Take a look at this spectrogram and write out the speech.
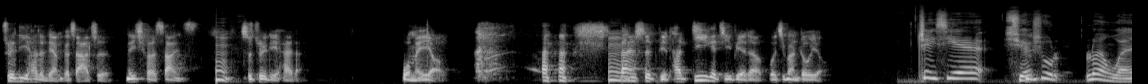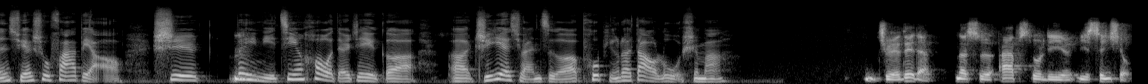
最厉害的两个杂志，Nature Science，嗯，是最厉害的，我没有，但是比他低一个级别的，我基本上都有。这些学术论文、学术发表是为你今后的这个呃职业选择铺平了道路，是吗？绝对的，那是 absolutely essential。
